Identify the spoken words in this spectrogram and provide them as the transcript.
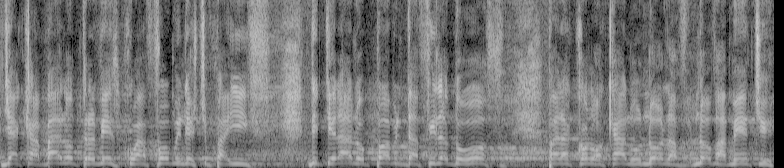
de acabar outra vez com a fome neste país, de tirar o pobre da fila do osso para colocá-lo novamente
